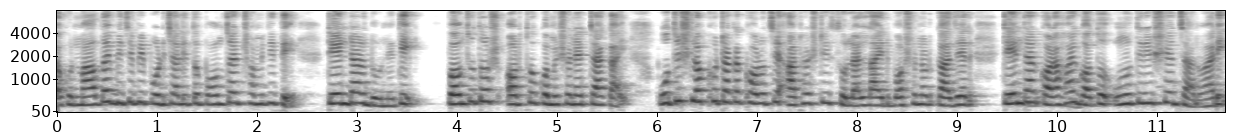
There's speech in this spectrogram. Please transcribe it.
তখন মালদায় বিজেপি পরিচালিত পঞ্চায়েত সমিতিতে টেন্ডার দুর্নীতি। পঞ্চদশ অর্থ কমিশনের টাকায় পঁচিশ লক্ষ টাকা খরচে আঠাশটি সোলার লাইট বসানোর কাজের টেন্ডার করা হয় গত উনত্রিশে জানুয়ারি।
